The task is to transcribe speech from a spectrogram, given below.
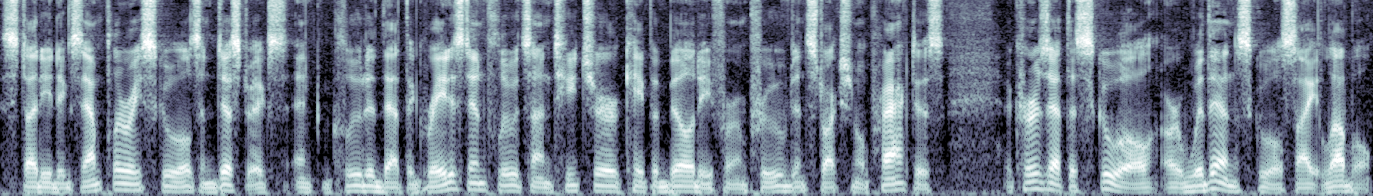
studied exemplary schools and districts and concluded that the greatest influence on teacher capability for improved instructional practice occurs at the school or within school site level.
